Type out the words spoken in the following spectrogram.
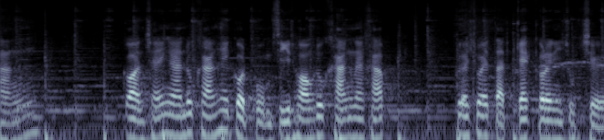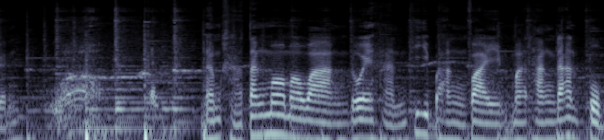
ถัง ก่อนใช้งานทุกครั้งให้กดปุ่มสีทองทุกครั้งนะครับ เพื่อช่วยตัดแก๊สกรณีฉุกเฉิน นำขาตั้งหม้อมาวาง โดยหันที่บังไฟมาทางด้านปุ่ม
